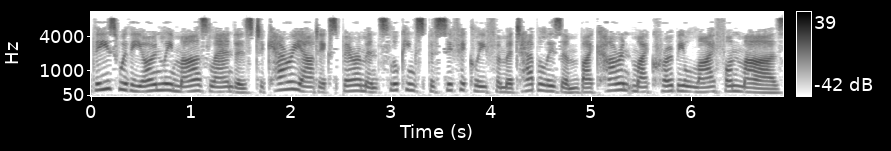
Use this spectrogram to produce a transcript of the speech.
These were the only Mars landers to carry out experiments looking specifically for metabolism by current microbial life on Mars.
